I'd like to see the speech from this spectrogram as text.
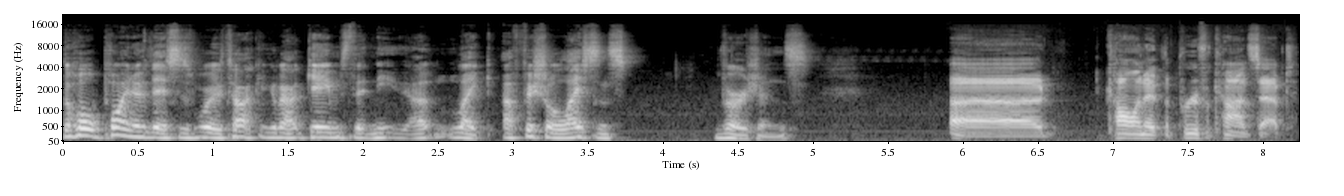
the whole point of this is we're talking about games that need uh, like official licensed versions. Uh, calling it the proof of concept.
